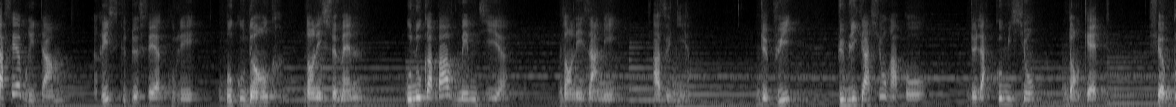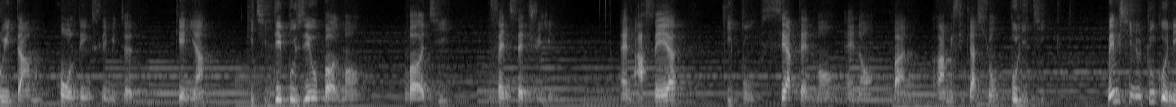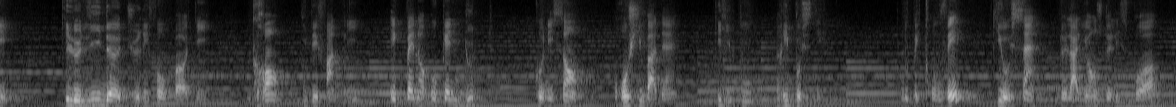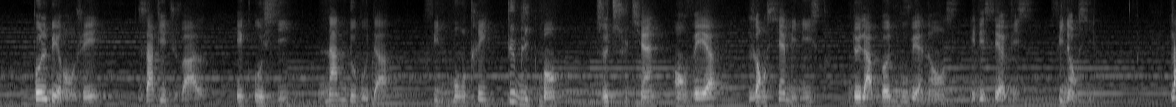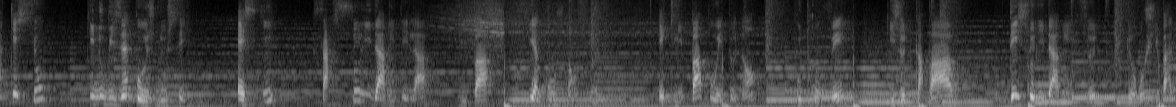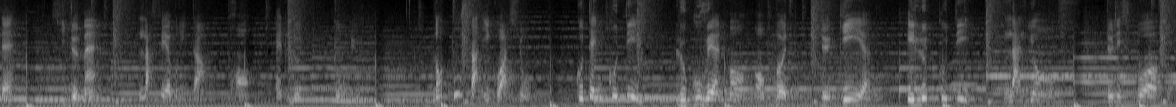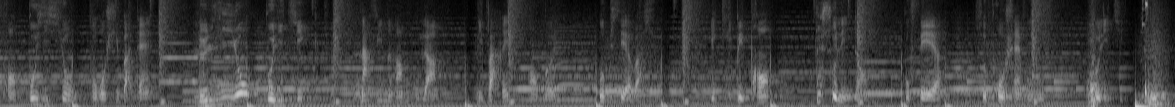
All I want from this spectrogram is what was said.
L'affaire Britam risque de faire couler beaucoup d'encre dans les semaines, ou nous capables même dire dans les années à venir. Depuis, publication rapport de la commission d'enquête sur Britam Holdings Limited, Kenya, qui est déposé au Parlement mardi 27 juillet. Une affaire qui pour certainement un une ramification politique. Même si nous tout connaissons qui le leader du Reform Party, grand pour défendre lui, et peine aucun doute connaissant Rochi Badin qui lui peut riposter. Nous pouvons trouver qu'au sein de l'Alliance de l'Espoir, Paul Béranger, Xavier Duval et aussi Nando Boda fin montrer publiquement ce soutien envers l'ancien ministre de la bonne gouvernance et des services financiers. La question qui nous impose, nous, c'est est-ce que sa solidarité-là n'est pas circonstancielle et qu'il n'est pas pour étonnant pour trouver qu'ils sont capables de désolidariser de Rochi si demain l'affaire Britam prend un autre tournure? Dans toute sa équation, côté un côté le gouvernement en mode de guerre et l'autre côté l'alliance de l'espoir qui prend position pour Oshibatin, le lion politique Navin Ramboulam lui paraît en mode observation et qui prendre tout seul temps pour faire ce prochain move politique.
